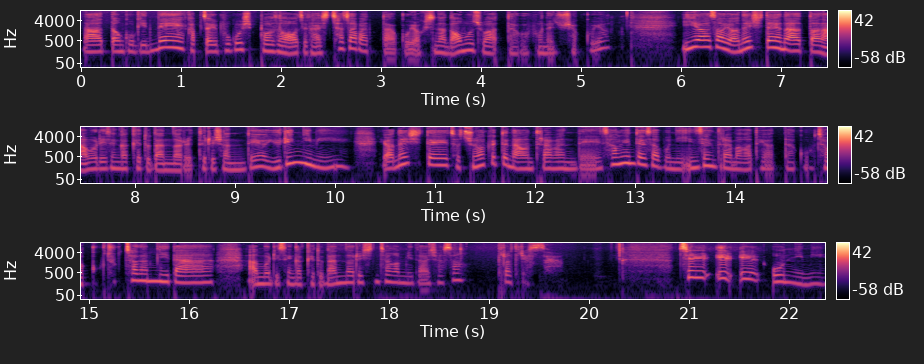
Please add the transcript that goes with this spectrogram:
나왔던 곡인데 갑자기 보고 싶어서 어제 다시 찾아봤다고 역시나 너무 좋았다고 보내주셨고요. 이어서 연애시대에 나왔던 아무리 생각해도 난 너를 들으셨는데요. 유리님이 연애시대에 저 중학교 때 나온 드라마인데 성인 돼서 보니 인생 드라마가 되었다고 적극 추천합니다. 아무리 생각해도 난 너를 신청합니다 하셔서 들어드렸어요. 7115님이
